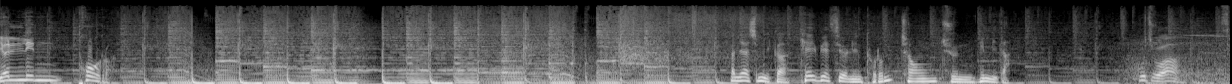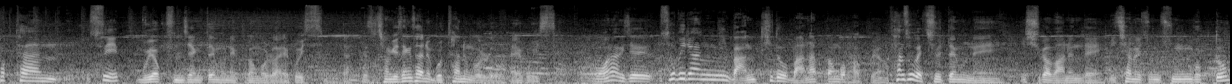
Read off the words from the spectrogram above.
열린 토론 안녕하십니까. KBS 열린 토론 정준희입니다. 호주와 석탄 수입 무역 분쟁 때문에 그런 걸로 알고 있습니다. 그래서 전기 생산을 못하는 걸로 알고 있어요. 워낙 이제 소비량이 많기도 많았던 것 같고요. 탄소 배출 때문에 이슈가 많은데 이참에 좀 중국도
